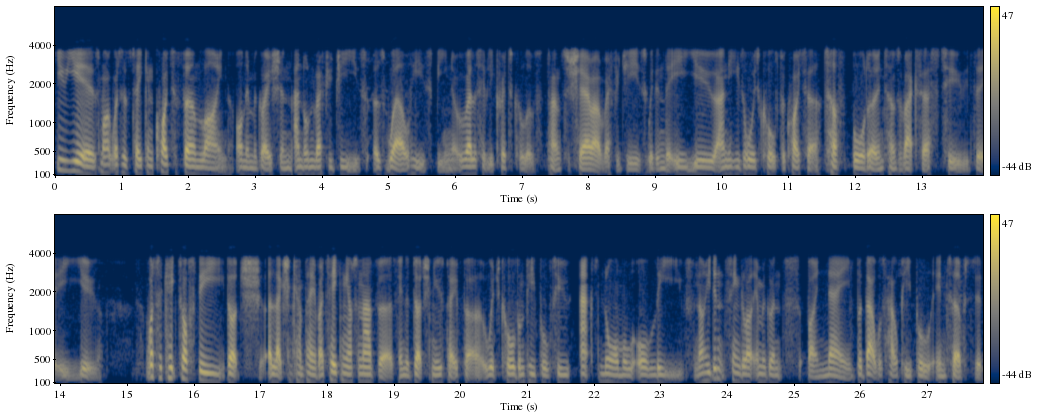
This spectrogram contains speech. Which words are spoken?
few years, Mark Rutte has taken quite a firm line on immigration and on refugees as well. He's been relatively critical of plans to share out refugees within the EU, and he's always called for quite a tough border in terms of access to the EU. Rutte kicked off the Dutch election campaign by taking out an advert in a Dutch newspaper which called on people to act normal or leave. Now, he didn't single out immigrants by name, but that was how people interpreted it.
